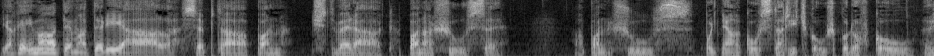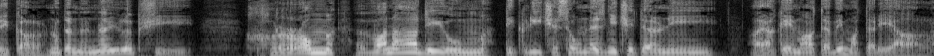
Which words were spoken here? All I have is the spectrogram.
Jaký máte materiál? se ptá pan čtverák pana Šůse. A pan Šůs pod nějakou stařičkou škodovkou říkal, no ten nejlepší. Chrom vanádium, ty klíče jsou nezničitelný. A jaký máte vy materiál?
